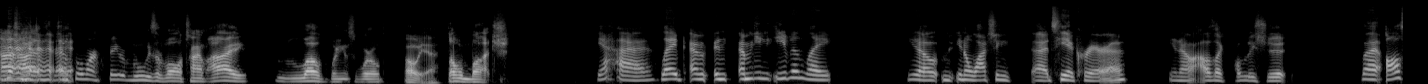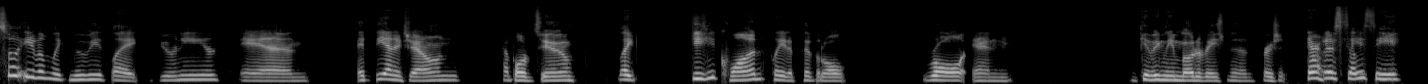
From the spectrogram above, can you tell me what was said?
I, I, that's one of my favorite movies of all time. I love Wayne's World oh yeah, so much. Yeah, like I, I mean, even like, you know, you know, watching uh, Tia Carrere, you know, I was like, holy shit. But also, even like movies like Goonies and Indiana Jones, Temple of Doom, like Ke Huy Quan played a pivotal role in giving me motivation and inspiration. There's Stacy.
